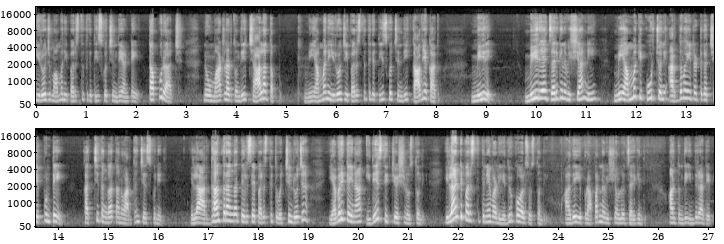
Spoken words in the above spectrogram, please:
ఈరోజు మా అమ్మ నీ పరిస్థితికి తీసుకొచ్చింది అంటే తప్పు రాజ్. నువ్వు మాట్లాడుతుంది చాలా తప్పు. మీ అమ్మని ఈరోజు ఈ పరిస్థితికి తీసుకొచ్చింది కావ్య కాదు. మీరే. మీరే జరిగిన విషయాన్ని మీ అమ్మకి కూర్చొని అర్థమయ్యేటట్టుగా చెప్పుంటే ఖచ్చితంగా తను అర్థం చేసుకునేది. ఇలా అర్ధాంతరంగా తెలిసే పరిస్థితి వచ్చిన రోజున ఎవరికైనా ఇదే సిచ్యుయేషన్ వస్తుంది. ఇలాంటి పరిస్థితినే వాళ్ళు ఎదుర్కోవాల్సి వస్తుంది. అదే ఇప్పుడు అపర్ణ విషయంలో జరిగింది. అంటుంది ఇందిరాదేవి.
